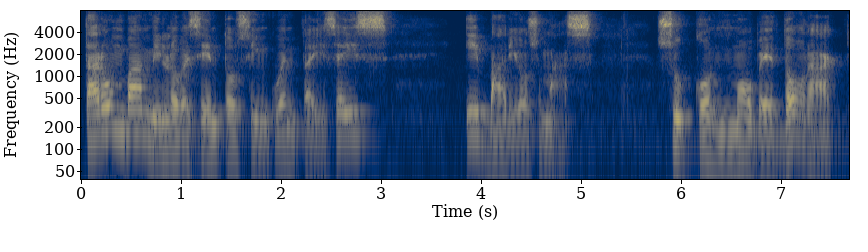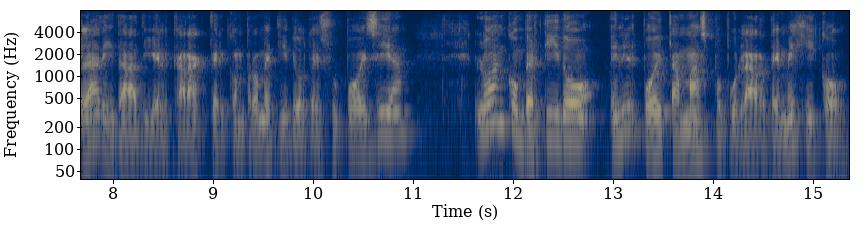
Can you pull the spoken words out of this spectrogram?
Tarumba 1956 y varios más. Su conmovedora claridad y el carácter comprometido de su poesía lo han convertido en el poeta más popular de México,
